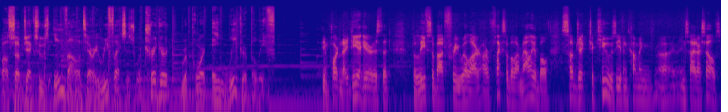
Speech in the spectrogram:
while subjects whose involuntary reflexes were triggered report a weaker belief. The important idea here is that beliefs about free will are, are flexible, are malleable, subject to cues even coming uh, inside ourselves.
